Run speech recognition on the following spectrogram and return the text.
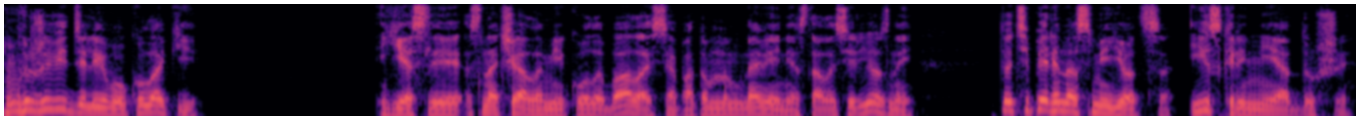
Вы же видели его кулаки. Если сначала Мика улыбалась, а потом на мгновение стала серьезной, то теперь она смеется, искренне и от души.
